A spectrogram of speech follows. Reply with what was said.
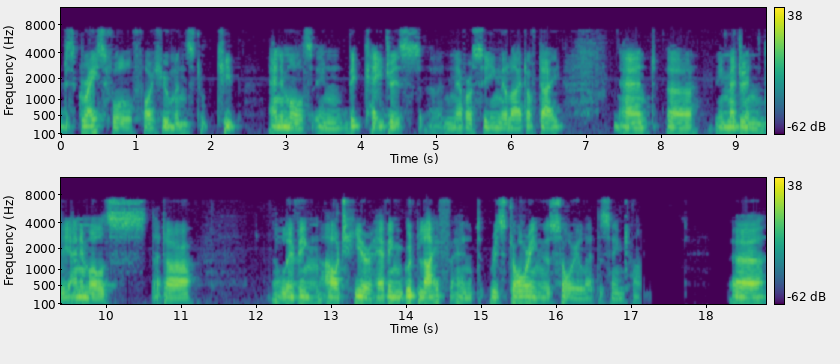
disgraceful for humans to keep animals in big cages, uh, never seeing the light of day. And uh, imagine the animals that are living out here, having good life and restoring the soil at the same time. Uh,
